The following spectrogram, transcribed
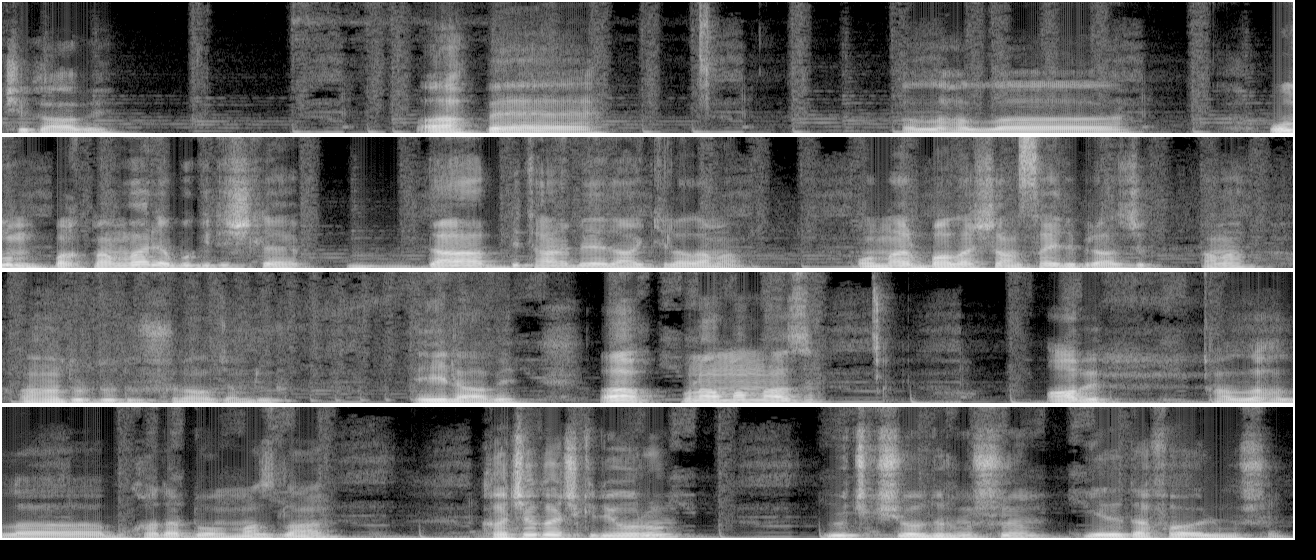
Çık abi. Ah be. Allah Allah. Oğlum bak ben var ya bu gidişle daha bir tane bile daha kill alamam. Onlar balaşlansaydı birazcık ama aha dur dur dur şunu alacağım dur. Eğil abi. Ah bunu almam lazım. Abi Allah Allah bu kadar da olmaz lan. Kaça kaç gidiyorum? 3 kişi öldürmüşüm. 7 defa ölmüşüm.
